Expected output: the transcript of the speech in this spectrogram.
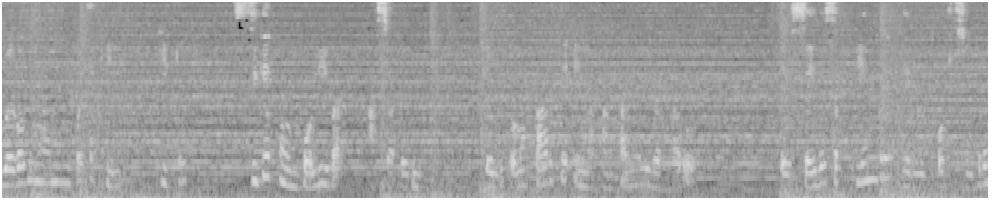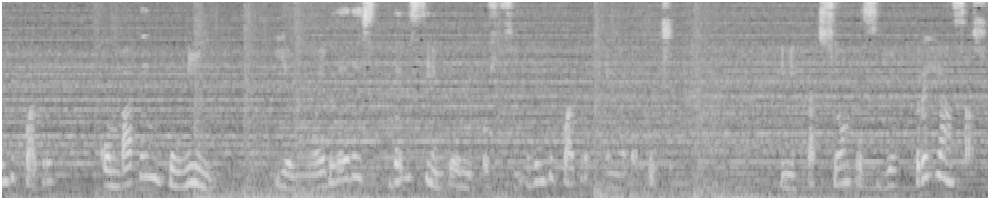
Luego de un año en Guayaquil, Quito, sigue con Bolívar hacia Perú, donde toma parte en la campaña libertadora. El 6 de septiembre de 1824 combate en Junín y el 9 de, diciembre de 1824 en Ayacucho. En esta acción recibió tres lanzazos,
